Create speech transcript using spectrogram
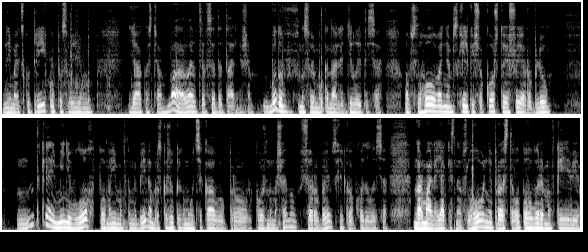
німецьку трійку по своїм якостям. Ну, але це все детальніше. Буду на своєму каналі ділитися обслуговуванням, скільки що коштує, що я роблю. М, Такий міні-влог по моїм автомобілям. Розкажу, кому цікаво про кожну машину, що робив, скільки обходилося нормальне, якісне обслуговування. Про СТО поговоримо в Києві,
